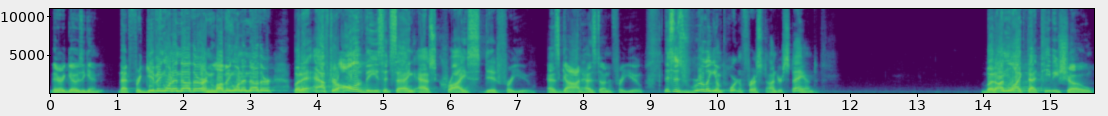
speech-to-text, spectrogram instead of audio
There it goes again that forgiving one another and loving one another. But after all of these, it's saying, as Christ did for you, as God has done for you. This is really important for us to understand. But unlike that TV show,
